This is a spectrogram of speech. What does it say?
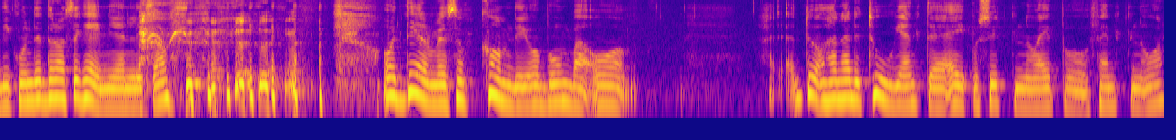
De kunne dra seg hjem igjen, liksom. og dermed så kom de og bomba. Og han hadde to jenter, ei på 17 og ei på 15 år.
